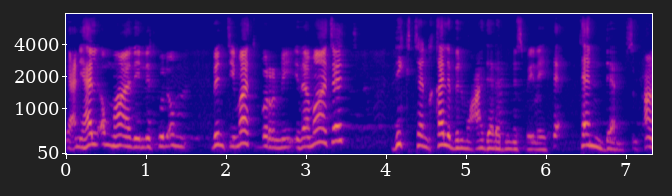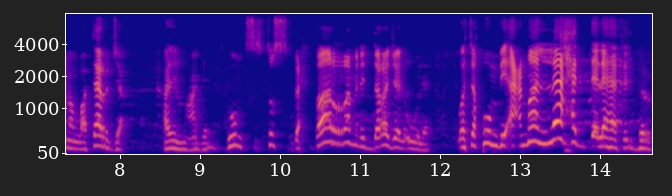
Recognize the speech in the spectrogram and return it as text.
يعني هل أم هذه اللي تقول أم بنتي ما تبرني إذا ماتت ذيك تنقلب المعادلة بالنسبة اليه تندم سبحان الله ترجع هذه المعادلة. تقوم تصبح باره من الدرجة الأولى وتقوم بأعمال لا حد لها في البر.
